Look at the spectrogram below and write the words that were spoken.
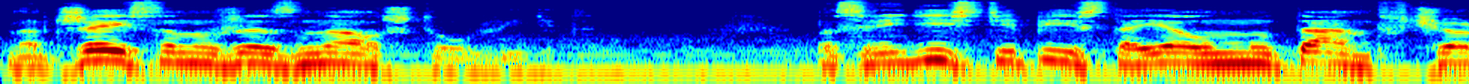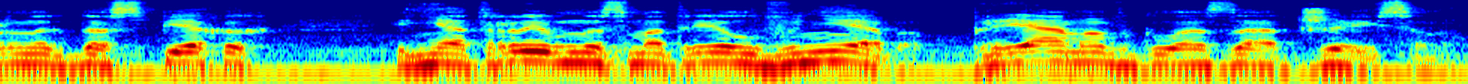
Но Джейсон уже знал, что увидит. Посреди степи стоял мутант в черных доспехах и неотрывно смотрел в небо, прямо в глаза Джейсону.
